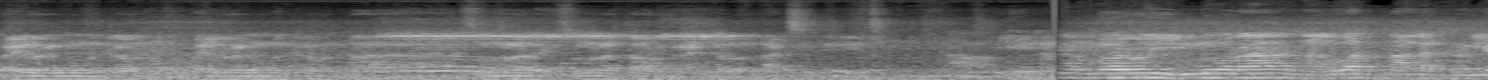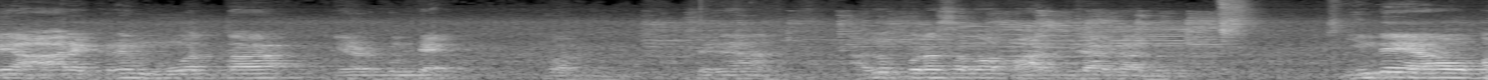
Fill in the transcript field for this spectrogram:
ಬೈಲೂರಿನ ಮುಂದೆ ಒಂದು ಬಯಲುರಂಗ ಮಂದಿರ ಅಂತ ಸುಮಲ ಸುಮಲತಾ ಅವ್ರ ಗ್ರ್ಯಾಂಡ್ ಒಂದು ಹಾಕ್ಸಿದ್ದೀವಿ ಈ ನಂಬರು ಇನ್ನೂರ ನಲವತ್ನಾಲ್ಕರಲ್ಲಿ ಆರು ಎಕರೆ ಮೂವತ್ತ ಎರಡು ಗುಂಟೆ ಸರಿನಾ? ಅದು ಪುರಸಭಾ ಪಾರ್ಕ್ ಜಾಗ ಅದು. ಹಿಂದೆ ಯಾರೋ ಒಬ್ಬ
